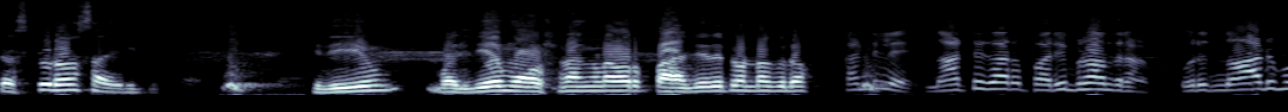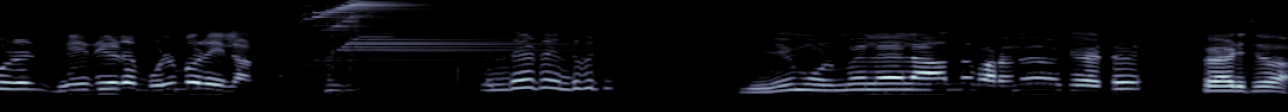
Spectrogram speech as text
ടെസ്റ്റ് ഡോസ് ആയിരിക്കും. ഇനിയും വലിയ മോഷണങ്ങൾ അവർ പ്ലാൻ ചെയ്തിട്ടുണ്ടെങ്കിലോ? കണ്ടില്ലേ? നാട്ടുകാർ പരിഭ്രാന്തരാണ്. ഒരു നാട് മുഴുവൻ ഭീതിയുടെ മുൾമുനയിലാണ്. എന്താ എന്ത് പറ്റി? നീ മുൾമുലയിലാന്ന് പറഞ്ഞത് കേട്ട് പേടിച്ചതാ.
